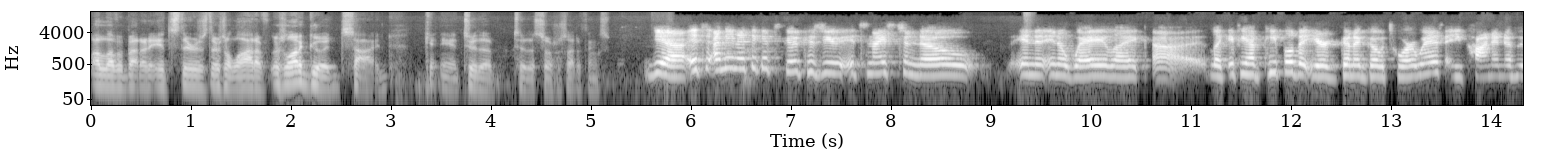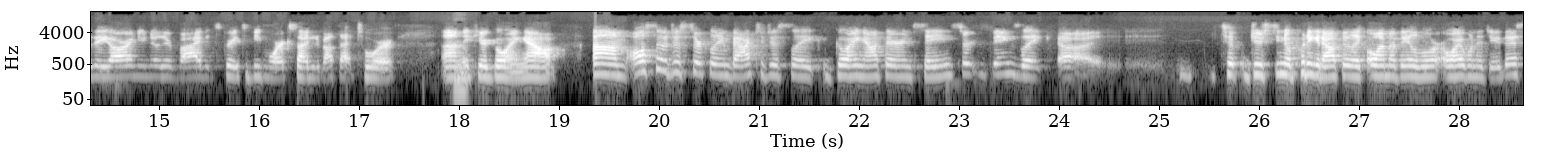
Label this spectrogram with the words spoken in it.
I, I love about it. It's there's there's a lot of there's a lot of good side eh, to the to the social side of things. Yeah, it's. I mean, I think it's good because you. It's nice to know in a, in a way like uh like if you have people that you're gonna go tour with and you kind of know who they are and you know their vibe. It's great to be more excited about that tour um, Yeah. if you're going out. Um, also, just circling back to just like going out there and saying certain things like. Uh, to just you know putting it out there like oh i'm available or oh i want to do this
